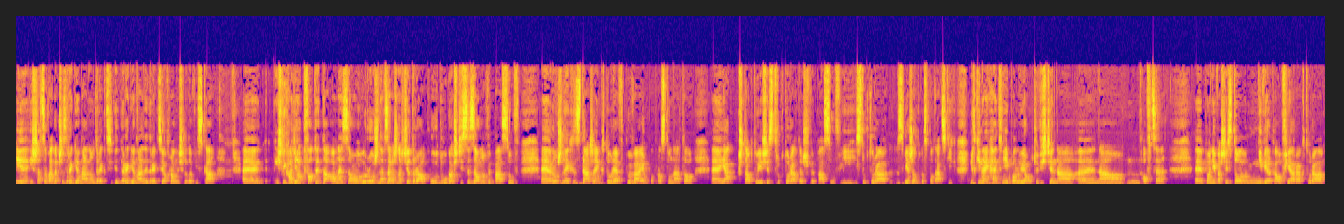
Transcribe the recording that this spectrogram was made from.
i, i szacowane przez Regionalną Dyrekcję, Regionalne Dyrekcje Ochrony Środowiska. Jeśli chodzi o kwoty, to one są różne w zależności od roku, długości sezonu wypasów, różnych zdarzeń, które wpływają po prostu na to, jak kształtuje się struktura też wypasów i struktura zwierząt gospodarskich. Wilki najchętniej polują oczywiście na, na mm, owce, ponieważ jest to niewielka ofiara, która,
